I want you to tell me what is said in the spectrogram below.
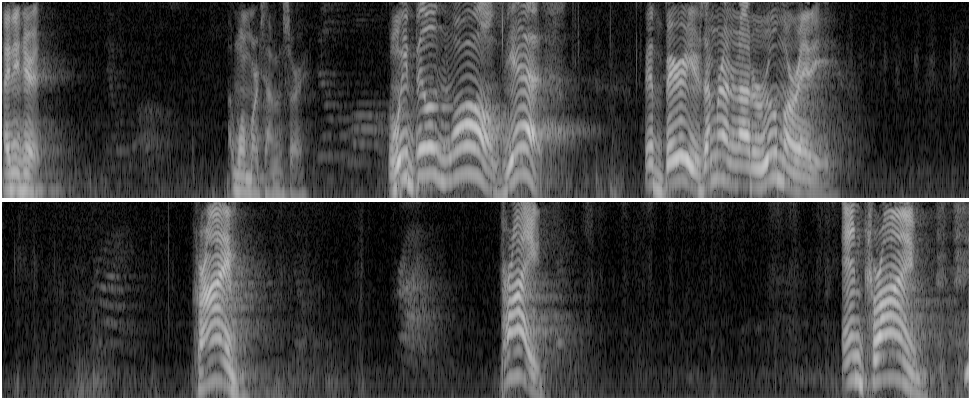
I didn't hear it. One more time, I'm sorry. We build walls, yes. We have barriers. I'm running out of room already. Crime. Pride. And crime.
